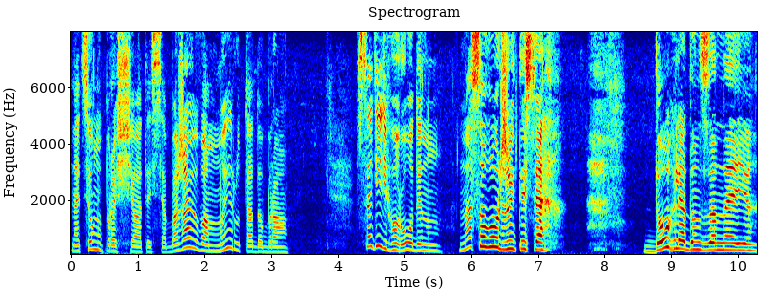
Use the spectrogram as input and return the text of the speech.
на цьому прощатися. Бажаю вам миру та добра. Садіть городину, насолоджуйтеся доглядом за нею.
